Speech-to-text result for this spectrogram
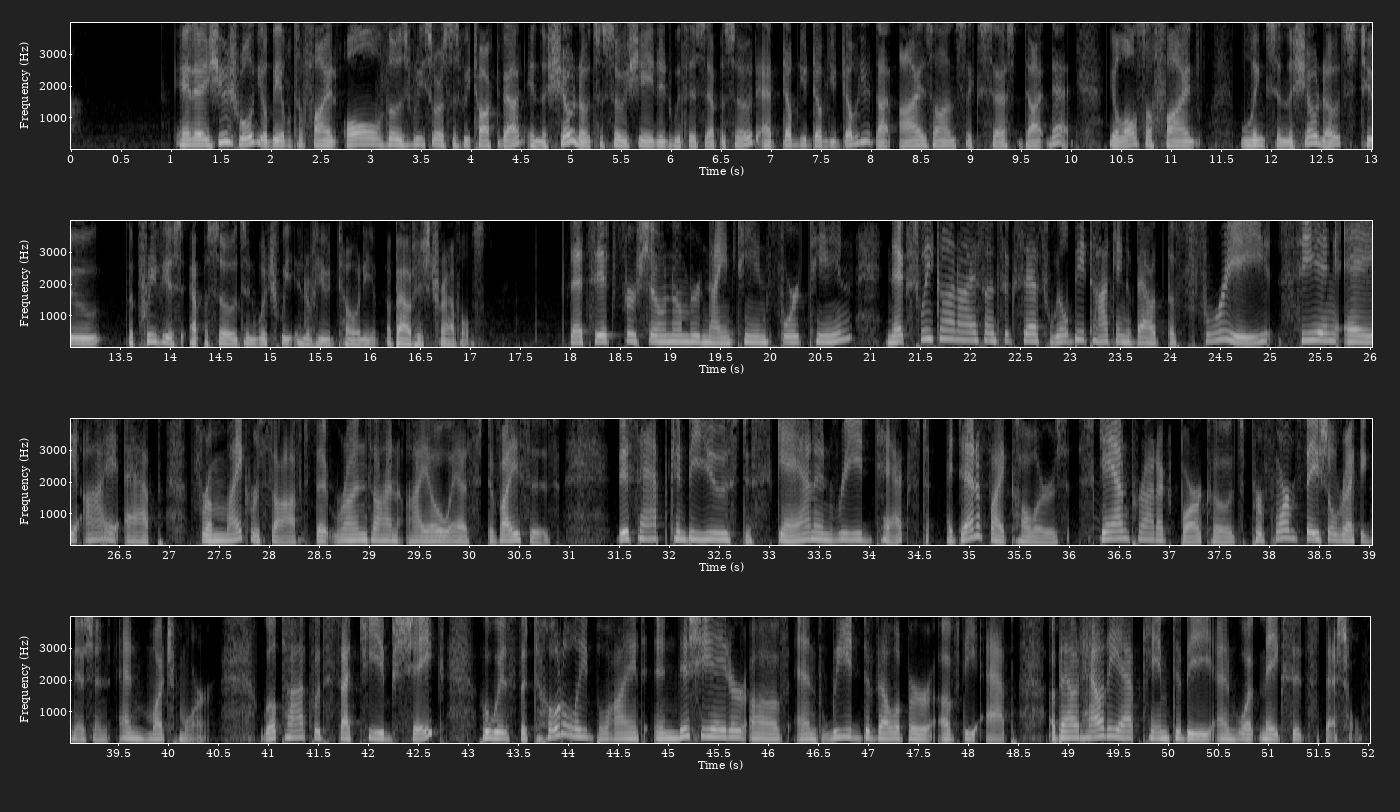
And as usual, you'll be able to find all those resources we talked about in the show notes associated with this episode at www.eyesonsuccess.net. You'll also find links in the show notes to the previous episodes in which we interviewed Tony about his travels. That's it for show number 1914. Next week on Eyes on Success, we'll be talking about the free Seeing AI app from Microsoft that runs on iOS devices. This app can be used to scan and read text, identify colors, scan product barcodes, perform facial recognition, and much more. We'll talk with Saqib Shaikh, who is the totally blind initiator of and lead developer of the app, about how the app came to be and what makes it special.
